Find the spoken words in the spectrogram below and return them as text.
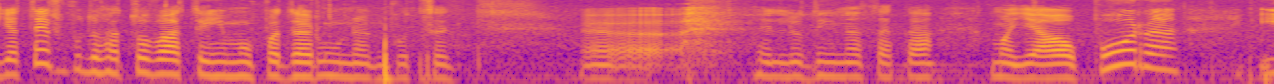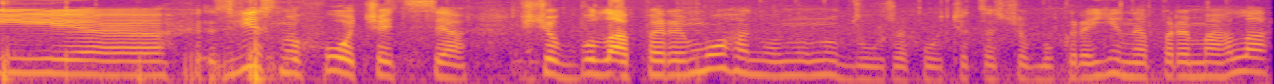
я теж буду готувати йому подарунок, бо це е, людина така моя опора. І, е, звісно, хочеться, щоб була перемога. Ну, ну, ну дуже хочеться, щоб Україна перемогла.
